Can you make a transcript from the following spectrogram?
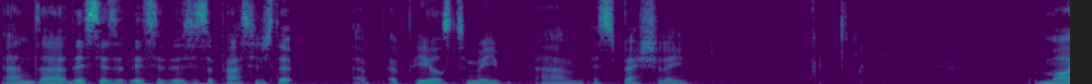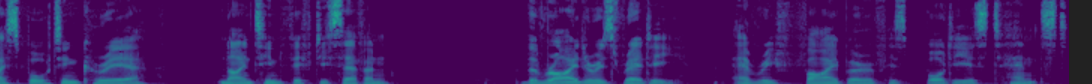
and uh, this, is, this, this is a passage that a- appeals to me um, especially. My sporting career, 1957. The rider is ready. Every fibre of his body is tensed.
